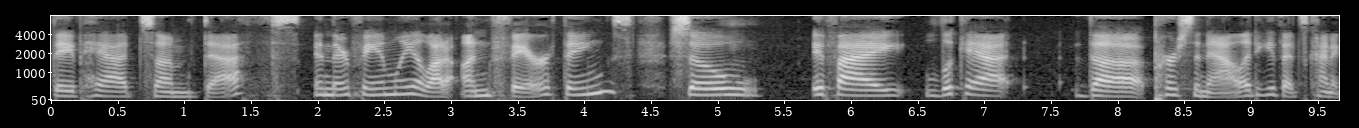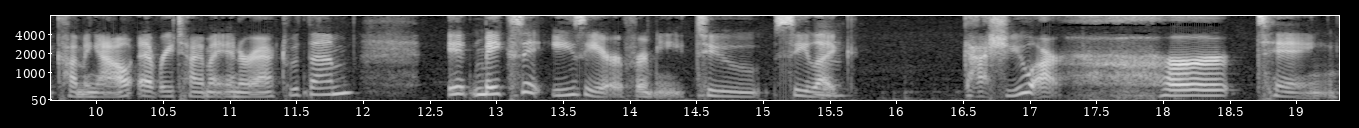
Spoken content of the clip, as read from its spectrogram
They've had some deaths in their family, a lot of unfair things. So if I look at the personality that's kind of coming out every time I interact with them, it makes it easier for me to see hmm. like gosh, you are hurting.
